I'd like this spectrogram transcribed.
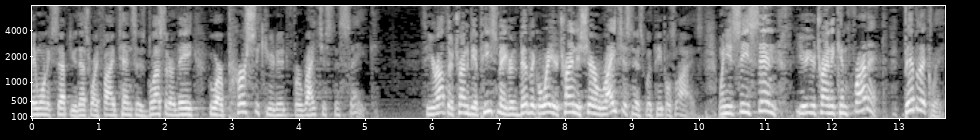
They won't accept you. That's why 510 says, Blessed are they who are persecuted for righteousness' sake. See, you're out there trying to be a peacemaker in the biblical way. You're trying to share righteousness with people's lives. When you see sin, you're trying to confront it biblically.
